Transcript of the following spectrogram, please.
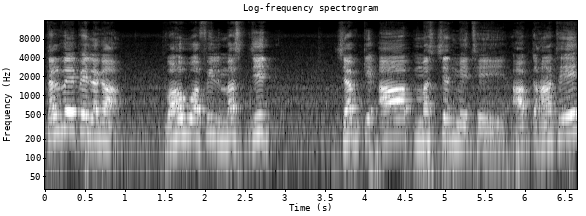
تلوے پہ لگا۔ وہ وفیل مسجد جبکہ آپ مسجد میں تھے۔ آپ کہاں تھے؟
